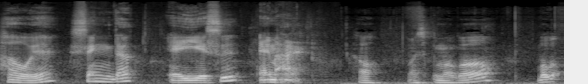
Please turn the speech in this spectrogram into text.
하오의 생닭 ASMR. 어, 맛있게 먹어. 먹어.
